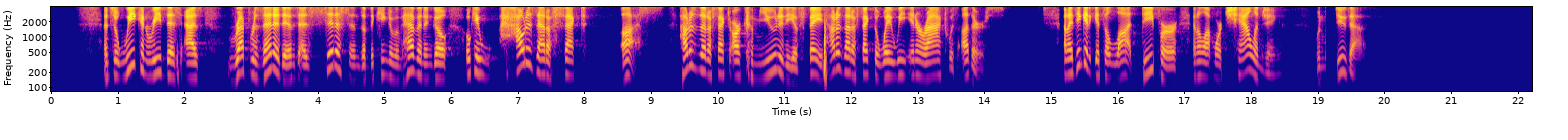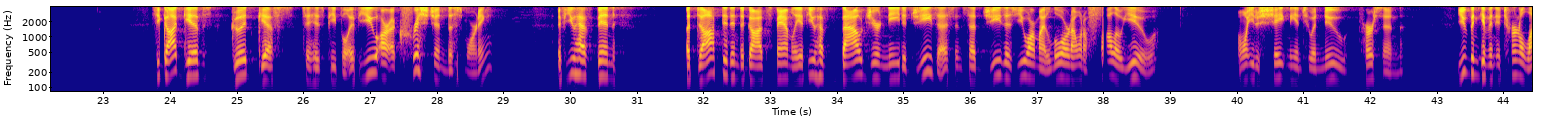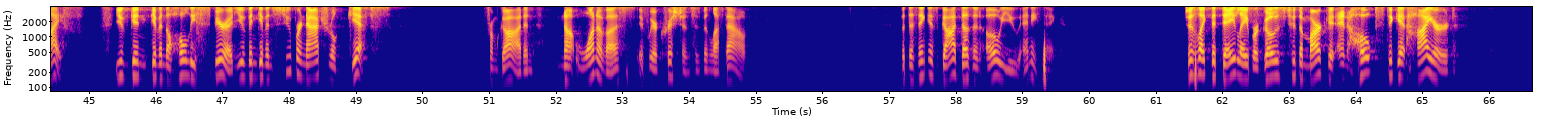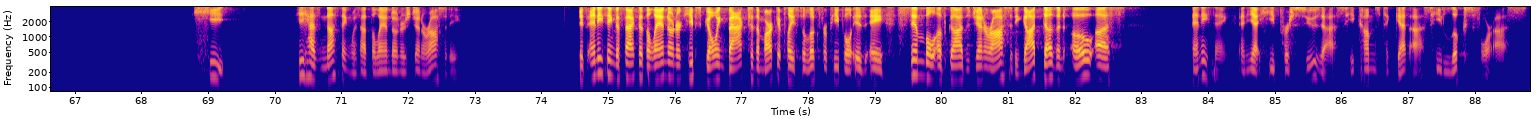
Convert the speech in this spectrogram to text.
And so we can read this as representatives, as citizens of the kingdom of heaven, and go, okay, how does that affect us? How does that affect our community of faith? How does that affect the way we interact with others? And I think it gets a lot deeper and a lot more challenging when we do that. See, God gives good gifts to his people. If you are a Christian this morning, if you have been adopted into God's family, if you have bowed your knee to Jesus and said, Jesus, you are my Lord, I want to follow you, I want you to shape me into a new person, you've been given eternal life. You've been given the Holy Spirit. You've been given supernatural gifts from God. And not one of us, if we are Christians, has been left out. But the thing is, God doesn't owe you anything. Just like the day laborer goes to the market and hopes to get hired, he, he has nothing without the landowner's generosity. If anything, the fact that the landowner keeps going back to the marketplace to look for people is a symbol of God's generosity. God doesn't owe us anything, and yet He pursues us, He comes to get us, He looks for us.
